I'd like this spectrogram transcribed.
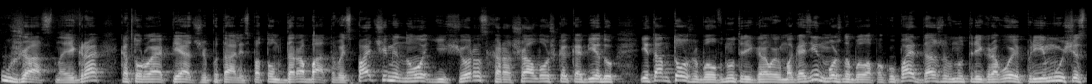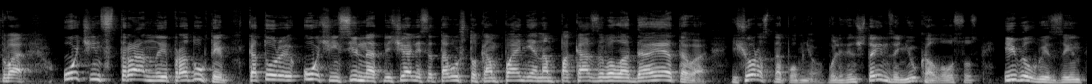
Ужасная игра, которую опять же пытались пытались потом дорабатывать патчами, но еще раз хороша ложка к обеду. И там тоже был внутриигровой магазин, можно было покупать даже внутриигровое преимущество очень странные продукты, которые очень сильно отличались от того, что компания нам показывала до этого. Еще раз напомню, Wolfenstein The New Colossus, Evil Within,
